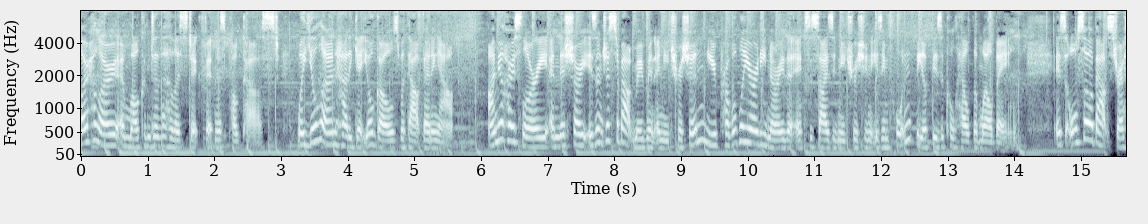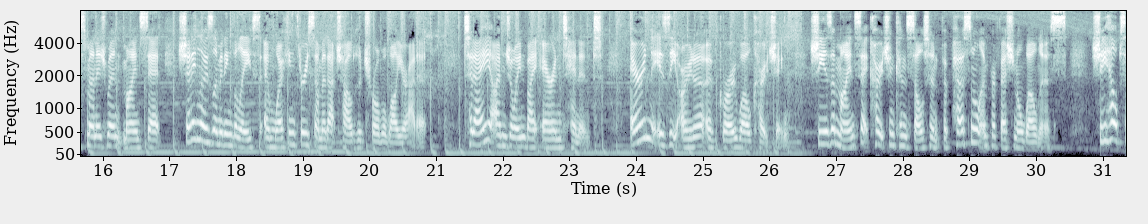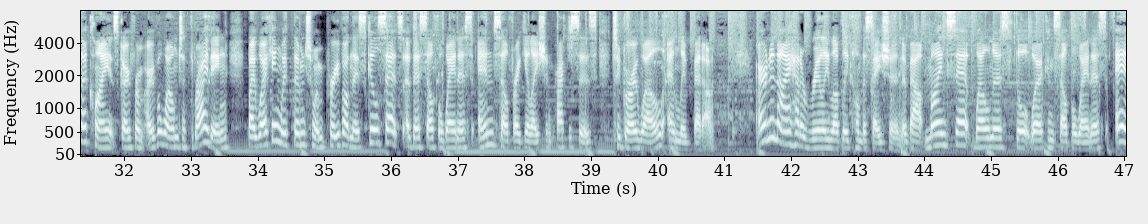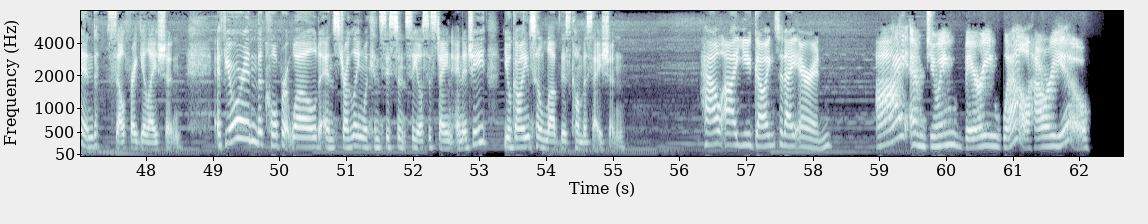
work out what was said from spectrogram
Hello, hello, and welcome to the Holistic Fitness Podcast, where you'll learn how to get your goals without burning out. I'm your host, Lori, and this show isn't just about movement and nutrition. You probably already know that exercise and nutrition is important for your physical health and well being. It's also about stress management, mindset, shedding those limiting beliefs, and working through some of that childhood trauma while you're at it. Today, I'm joined by Erin Tennant. Erin is the owner of Grow Well Coaching. She is a mindset coach and consultant for personal and professional wellness. She helps her clients go from overwhelmed to thriving by working with them to improve on their skill sets of their self awareness and self regulation practices to grow well and live better. Erin and I had a really lovely conversation about mindset, wellness, thought work, and self awareness, and self regulation. If you're in the corporate world and struggling with consistency or sustained energy, you're going to love this conversation. How are you going today, Erin? I am doing very well. How are you?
